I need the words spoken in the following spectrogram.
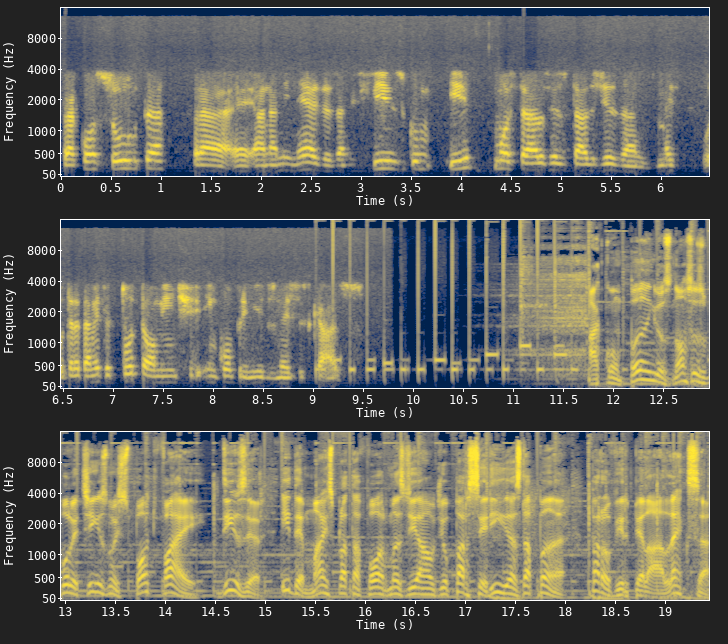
para consulta, para é, anamnese, exame físico e mostrar os resultados de exames. Mas o tratamento é totalmente em comprimidos nesses casos. Acompanhe os nossos boletins no Spotify, Deezer e demais plataformas de áudio parcerias da PAN. Para ouvir pela Alexa,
